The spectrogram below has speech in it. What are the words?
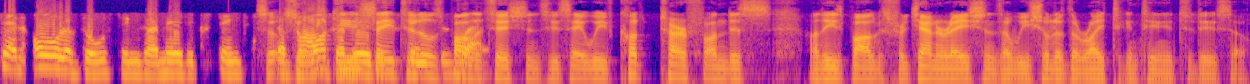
then all of those things are made extinct. So, so what do you say to those politicians well. who say we've cut turf on this on these bogs for generations, and we should have the right to continue to do so?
